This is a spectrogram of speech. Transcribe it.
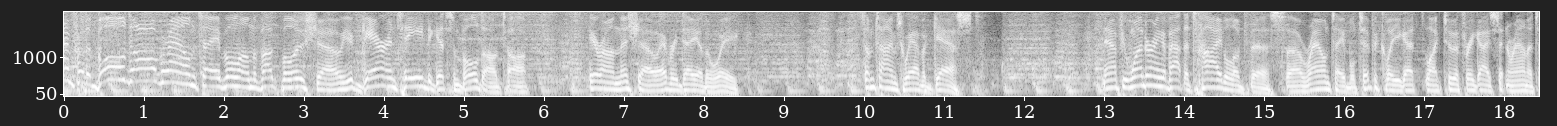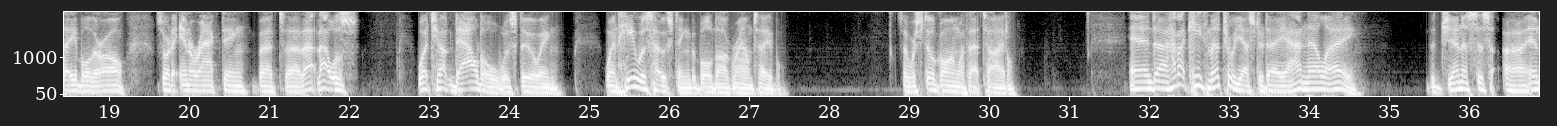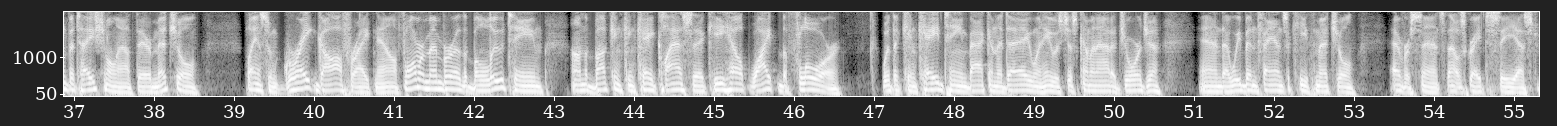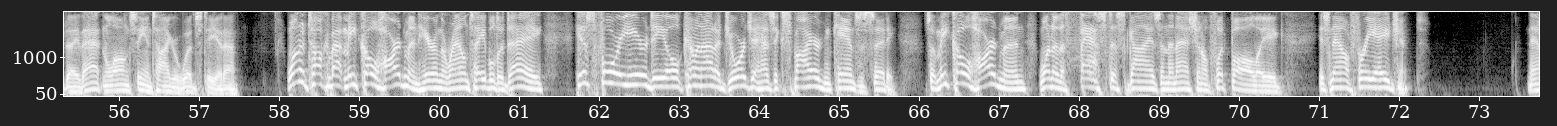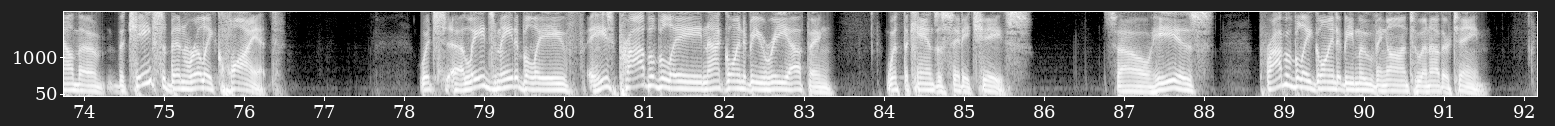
Time for the Bulldog Roundtable on the Buck Belue Show. You're guaranteed to get some Bulldog talk here on this show every day of the week. Sometimes we have a guest. Now, if you're wondering about the title of this uh, roundtable, typically you got like two or three guys sitting around a table. They're all sort of interacting, but uh, that that was what Chuck Dowdle was doing when he was hosting the Bulldog Roundtable. So we're still going with that title. And uh, how about Keith Mitchell yesterday out in L.A.? The Genesis uh, Invitational out there. Mitchell playing some great golf right now. Former member of the Belue team on the Buck and Kincaid Classic. He helped wipe the floor with the Kincaid team back in the day when he was just coming out of Georgia. And uh, we've been fans of Keith Mitchell ever since. That was great to see yesterday. That and long seeing Tiger Woods tee it up. Want to talk about Mecole Hardman here in the roundtable today. His four year deal coming out of Georgia has expired in Kansas City. So Mecole Hardman, one of the fastest guys in the National Football League, is now a free agent. Now the the Chiefs have been really quiet, which uh, leads me to believe he's probably not going to be re-upping with the Kansas City Chiefs. So he is probably going to be moving on to another team.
